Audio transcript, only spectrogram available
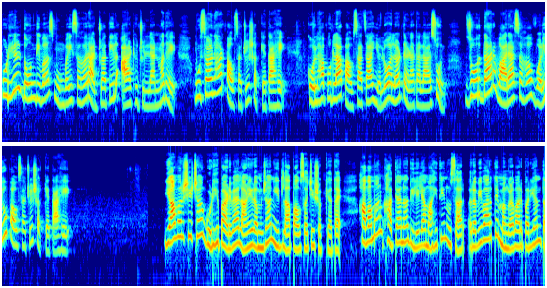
पुढील दोन दिवस मुंबईसह राज्यातील आठ जिल्ह्यांमध्ये मुसळधार पावसाची शक्यता आहे. कोल्हापूरला पावसाचा येलो अलर्ट देण्यात आला असून जोरदार वाऱ्यासह वळीव पावसाची शक्यता आहे. यावर्षीच्या गुढीपाडव्याला आणि रमजान ईदला पावसाची शक्यता आहे हवामान खात्यानं दिलेल्या माहितीनुसार रविवार ते मंगळवारपर्यंत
